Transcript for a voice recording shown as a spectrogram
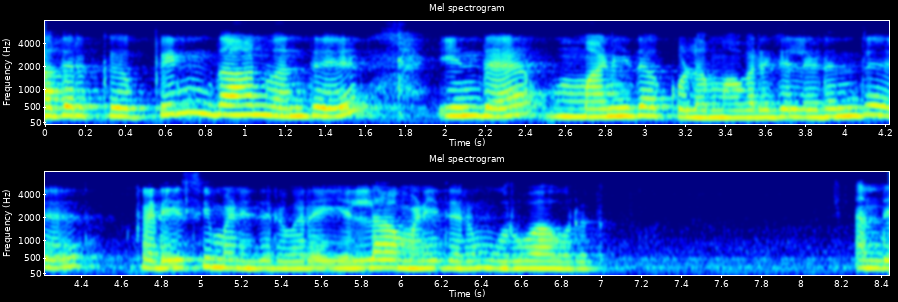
அதற்கு பின் தான் வந்து இந்த மனித குலம் அவர்களிருந்து கடைசி மனிதர் வரை எல்லா மனிதரும் உருவாகிறது. அந்த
